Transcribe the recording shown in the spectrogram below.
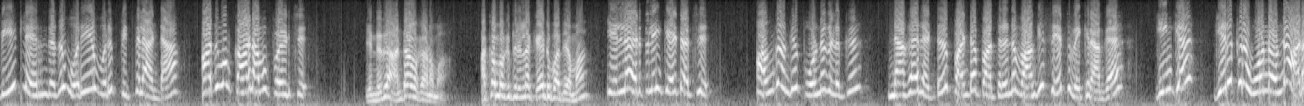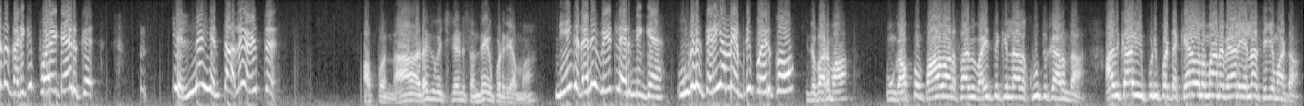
வீட்ல இருந்தது ஒரே ஒரு பித்தலாண்டா? அதுவும் காணாம போயிடுச்சு. என்னது அண்டாவை காணுமா? அக்கம் பக்கத்துல எல்லாம் கேட்டு பாத்தியாமா எல்லா இடத்துலயும் கேட்டாச்சு. அங்கங்க பொண்ணுங்களுக்கு நகை நட்டு பண்ட பாத்திரம்னு வாங்கி சேர்த்து வைக்கிறாங்க. இங்க இருக்கிற ஒண்ணு ஒண்ணு அடகு கடைக்கு போயிட்டே இருக்கு. எல்லாம் என் தலை எழுத்து அப்ப நான் அடகு வச்சிட்டேன்னு சந்தேகப்படுறியாமா நீங்க தானே வீட்ல இருந்தீங்க? உங்களுக்கு தெரியாம எப்படி போயிருக்கோம்? இந்த பாருமா உங்க அப்பா பாவாடசாமி வயித்துக்கு இல்லாத கூத்துக்காரன் தான். அதுக்காக இப்படிப்பட்ட கேவலமான வேலையெல்லாம் செய்ய மாட்டான்.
